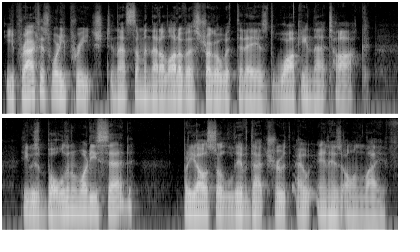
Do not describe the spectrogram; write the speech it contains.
He practiced what he preached, and that's something that a lot of us struggle with today is walking that talk. He was bold in what he said, but he also lived that truth out in his own life.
